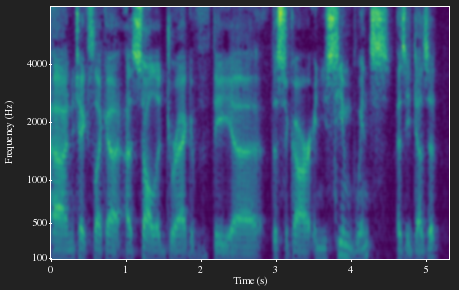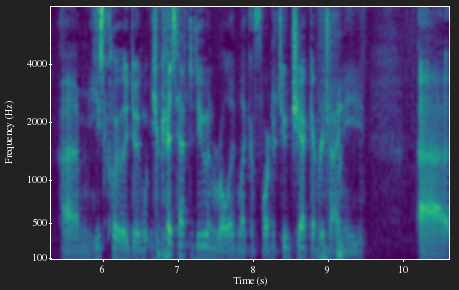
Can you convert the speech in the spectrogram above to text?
Uh, and he takes like a, a solid drag of the uh, the cigar, and you see him wince as he does it. Um, he's clearly doing what you guys have to do and rolling like a fortitude check every time he uh,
